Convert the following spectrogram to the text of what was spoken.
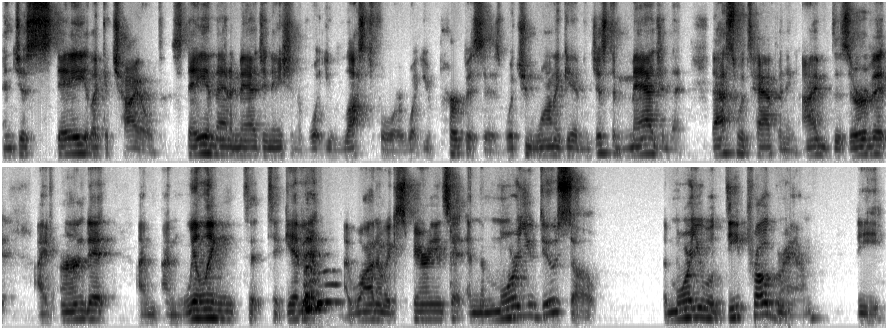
and just stay like a child. Stay in that imagination of what you lust for, what your purpose is, what you want to give, and just imagine that that's what's happening. I deserve it. I've earned it. I'm, I'm willing to, to give it. I want to experience it. And the more you do so, the more you will deprogram the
